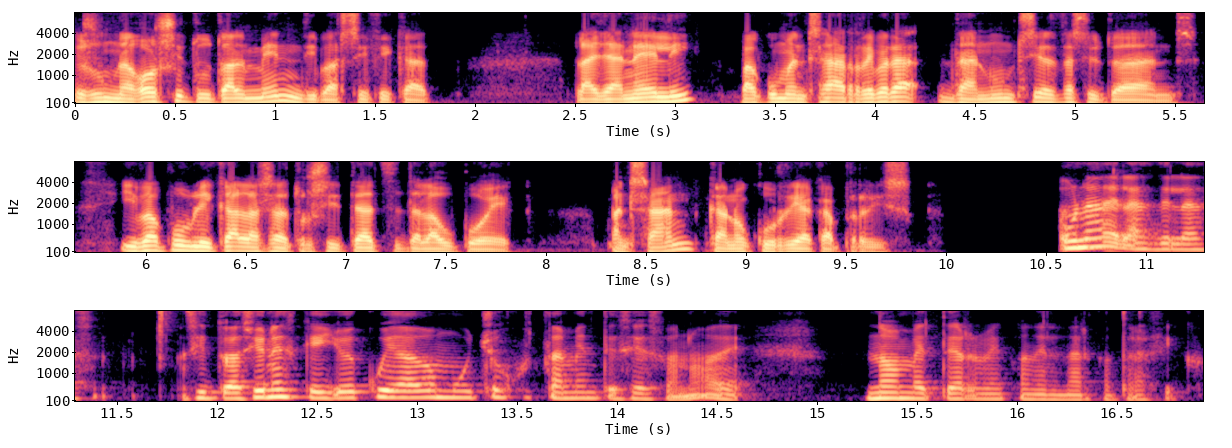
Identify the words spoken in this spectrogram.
és un negoci totalment diversificat. La Janelli va començar a rebre denúncies de ciutadans i va publicar les atrocitats de la UPOEC, pensant que no corria cap risc. Una de las, de las situaciones que yo he cuidado mucho justamente es eso, ¿no? De no meterme con el narcotráfico.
